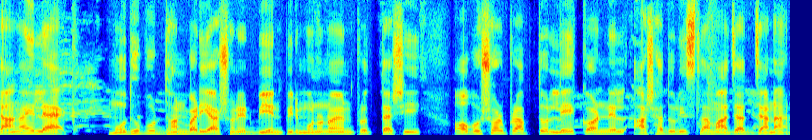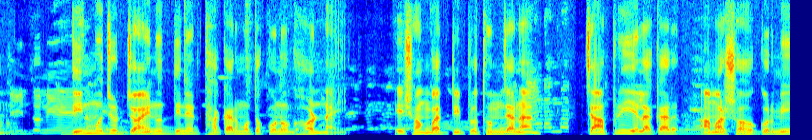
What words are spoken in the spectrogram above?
টাঙ্গাইল এক, মধুপুর ধনবাড়ি আসনের বিএনপির মনোনয়ন প্রত্যাশী অবসরপ্রাপ্ত লে কর্নেল আসাদুল ইসলাম আজাদ জানান, দিনমজুর জয়নুদ্দিনের থাকার মতো কোনো ঘর নাই। এই সংবাদটি প্রথম জানান চাপড়ি এলাকার আমার সহকর্মী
